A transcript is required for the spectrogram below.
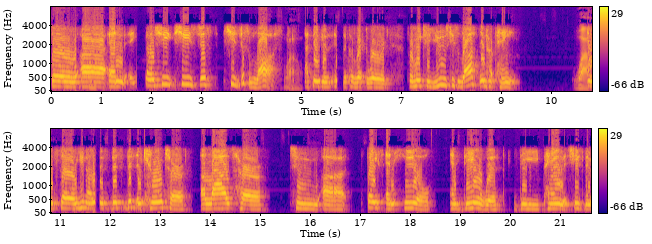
So uh, and you know she she's just she's just lost. Wow. I think is, is the correct word for me to use. She's lost in her pain. Wow. And so, you know, this this this encounter allows her to uh, face and heal and deal with the pain that she's been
